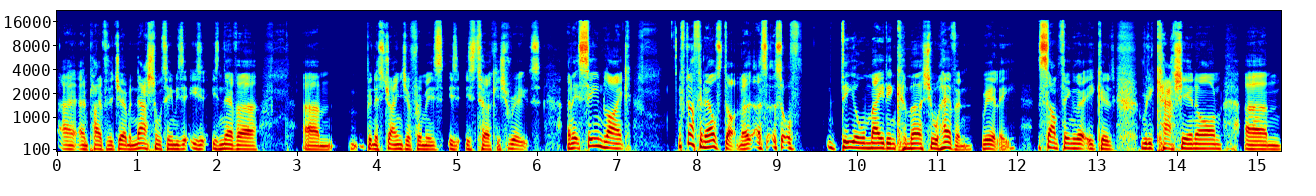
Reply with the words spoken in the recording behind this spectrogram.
and, and playing for the German national team, he's, he's, he's never um, been a stranger from his, his, his, Turkish roots. And it seemed like, if nothing else, Dotun, a, a sort of deal made in commercial heaven, really. Something that he could really cash in on um,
